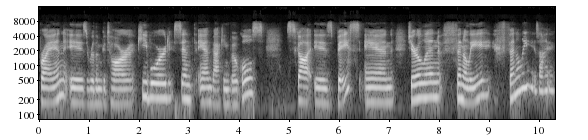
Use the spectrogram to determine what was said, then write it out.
Brian is rhythm guitar, keyboard, synth, and backing vocals. Scott is bass, and Geraldine Fennelly. Fennelly is that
